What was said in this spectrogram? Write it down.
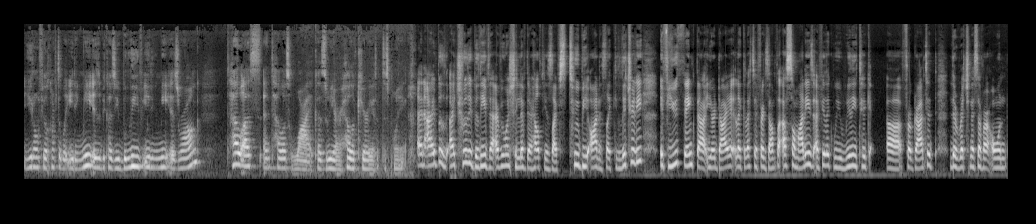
you don't feel comfortable eating meat? Is it because you believe eating meat is wrong? Tell us and tell us why because we are hella curious at this point. And i be- i truly believe that everyone should live their healthiest lives to be honest. Like literally if you think that your diet like let's say for example as somalis i feel like we really take uh, for granted the richness of our own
